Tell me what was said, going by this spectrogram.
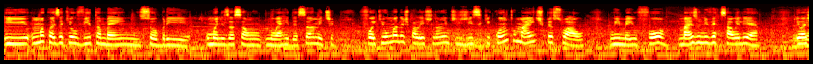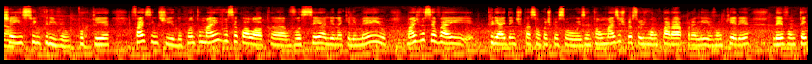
E uma coisa que eu vi também sobre humanização no RD Summit foi que uma das palestrantes disse que quanto mais pessoal o e-mail for, mais universal ele é. Eu achei isso incrível, porque faz sentido. Quanto mais você coloca você ali naquele meio, mais você vai criar identificação com as pessoas. Então, mais as pessoas vão parar para ler, vão querer ler, vão ter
